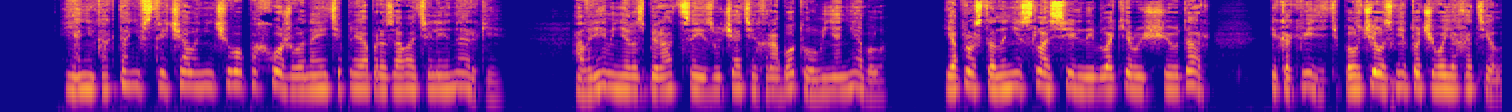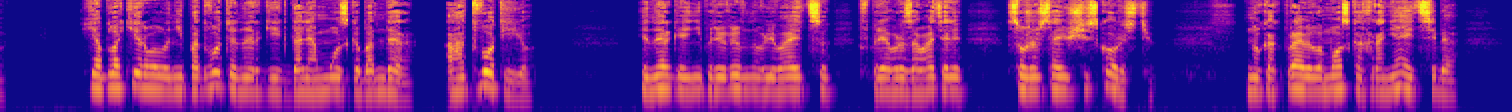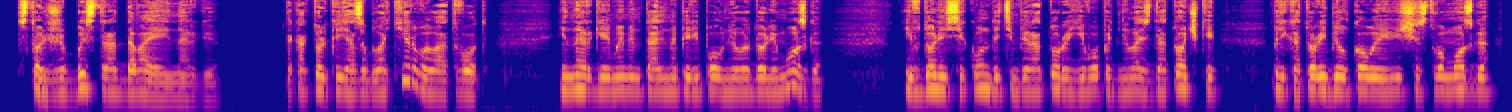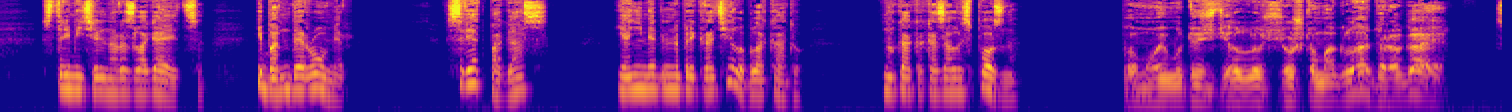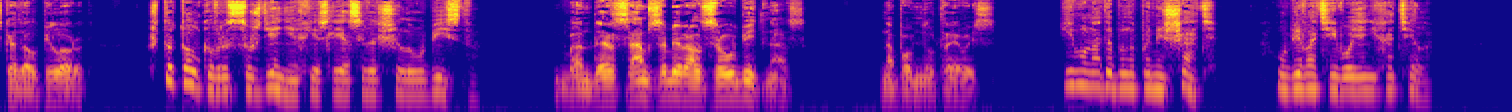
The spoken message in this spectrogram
— Я никогда не встречала ничего похожего на эти преобразователи энергии, а времени разбираться и изучать их работу у меня не было. Я просто нанесла сильный блокирующий удар, и, как видите, получилось не то, чего я хотела. Я блокировала не подвод энергии к долям мозга Бандера, а отвод ее. Энергия непрерывно вливается в преобразователи с ужасающей скоростью. Но, как правило, мозг охраняет себя, столь же быстро отдавая энергию. А как только я заблокировала отвод, энергия моментально переполнила доли мозга, и в доли секунды температура его поднялась до точки, при которой белковое вещество мозга стремительно разлагается, и Бандер умер. Свет погас. Я немедленно прекратила блокаду, но, как оказалось, поздно. — По-моему, ты сделала все, что могла, дорогая, — сказал Пилород. — Что толку в рассуждениях, если я совершила убийство? — Бандер сам собирался убить нас, — напомнил Тревис. — Ему надо было помешать. Убивать его я не хотела.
